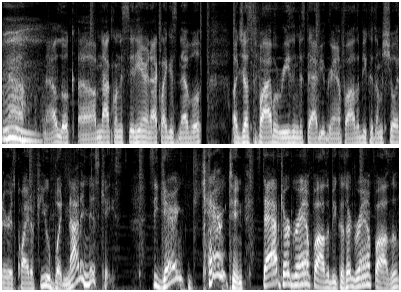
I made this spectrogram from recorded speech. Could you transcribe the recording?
Mm. Now, now look, uh, I'm not going to sit here and act like it's never a justifiable reason to stab your grandfather because I'm sure there is quite a few, but not in this case. See, Carrington stabbed her grandfather because her grandfather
